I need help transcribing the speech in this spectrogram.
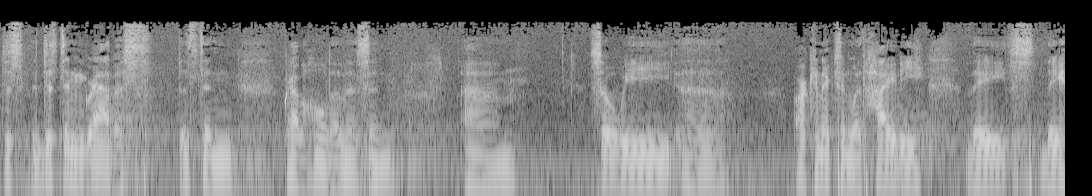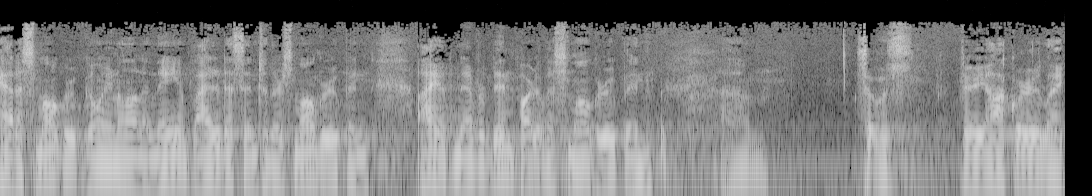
just it just didn't grab us, just didn't grab a hold of us, and um, so we uh, our connection with Heidi. They they had a small group going on, and they invited us into their small group, and I have never been part of a small group, and um, so it was very awkward. Like,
